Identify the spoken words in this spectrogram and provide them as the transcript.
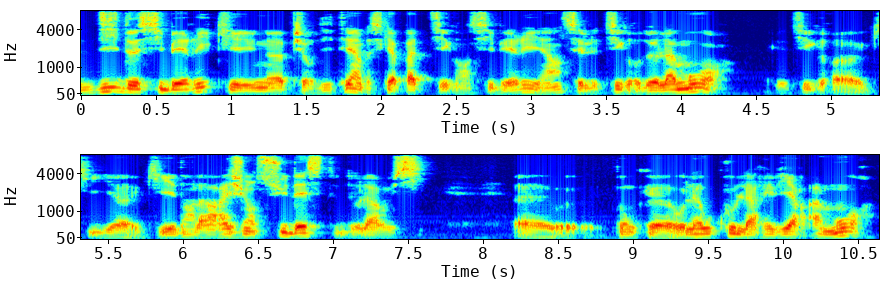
dit de Sibérie, qui est une absurdité, hein, parce qu'il n'y a pas de tigre en Sibérie. Hein, c'est le tigre de l'amour, le tigre qui, qui est dans la région sud-est de la Russie. Euh, donc euh, là où coule la rivière Amour,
